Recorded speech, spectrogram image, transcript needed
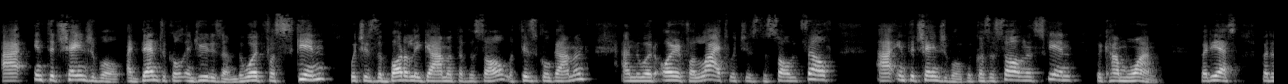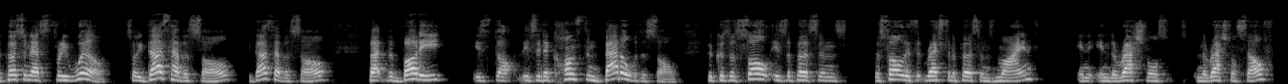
are interchangeable, identical in Judaism. The word for skin, which is the bodily garment of the soul, the physical garment, and the word oir for light, which is the soul itself, are interchangeable because the soul and the skin become one. But yes, but the person has free will. So he does have a soul. He does have a soul, but the body is the, is in a constant battle with the soul because the soul is the person's, the soul is at rest in a person's mind, in, in the rational, in the rational self.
